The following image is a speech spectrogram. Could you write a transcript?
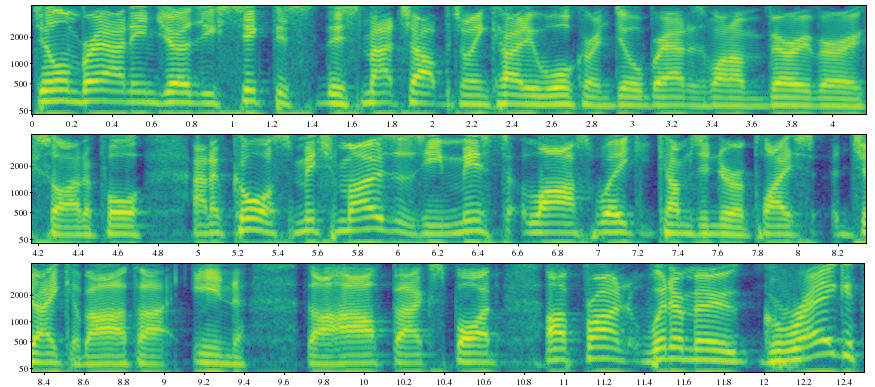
Dylan Brown in jersey six. This this matchup between Cody Walker and Dill Brown is one I'm very very excited for, and of course Mitch Moses. He missed last week. He comes in to replace Jacob Arthur in the halfback spot. Up front, Wiremu Greig.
